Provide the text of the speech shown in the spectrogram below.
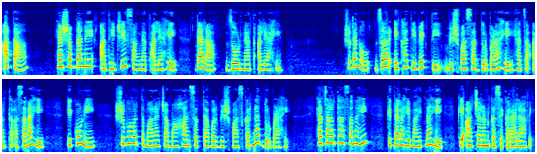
आता ह्या शब्दाने आधी जे सांगण्यात आले आहे त्याला जोडण्यात आले आहे. श्रोत्यानो जर एखादी व्यक्ती विश्वासात दुर्बळ आहे ह्याचा अर्थ असा नाही की कोणी शुभवर्तमानाच्या महान सत्यावर विश्वास करण्यात दुर्बळ आहे. ह्याचा अर्थ असा नाही की त्याला हे माहीत नाही की आचरण कसे करायला हवे.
